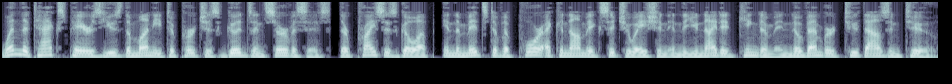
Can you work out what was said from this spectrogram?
When the taxpayers use the money to purchase goods and services, their prices go up. In the midst of a poor economic situation in the United Kingdom in November 2002,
